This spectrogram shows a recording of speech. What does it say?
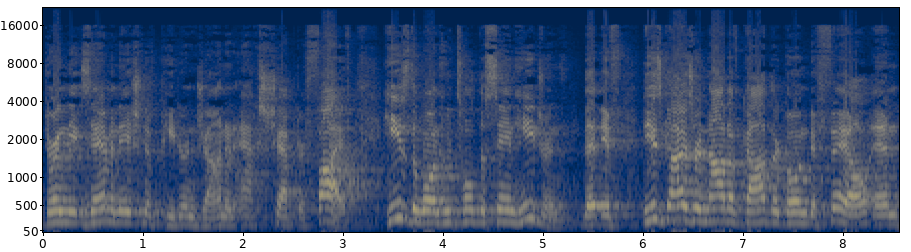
during the examination of Peter and John in Acts chapter 5. He's the one who told the Sanhedrin that if these guys are not of God, they're going to fail, and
